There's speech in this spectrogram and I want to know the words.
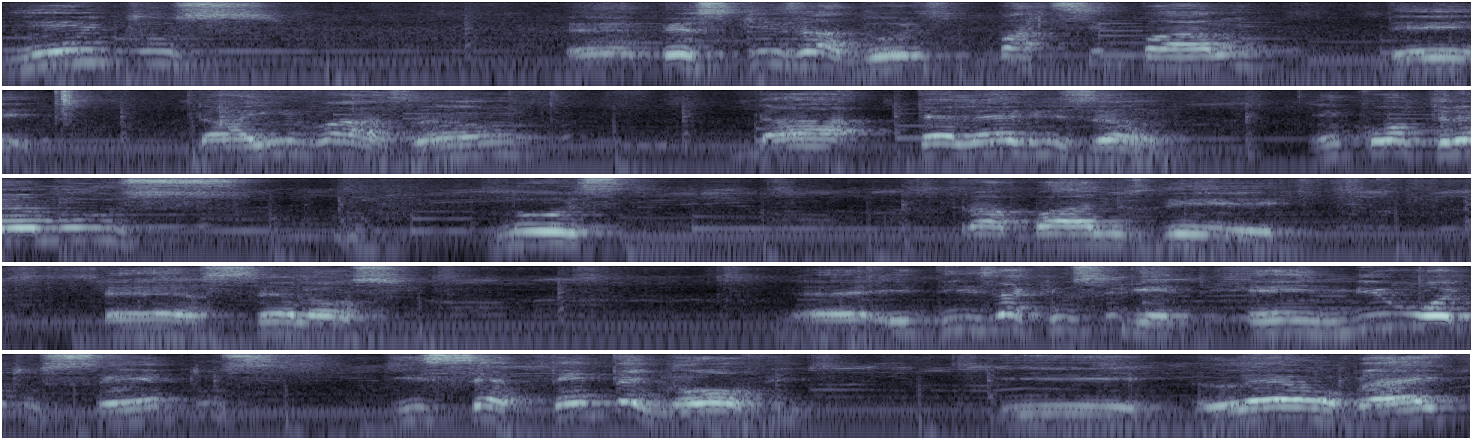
muitos é, pesquisadores participaram de, da invasão da televisão. Encontramos nos trabalhos de é, Celos, é, e diz aqui o seguinte, em 1879, e Leon Black,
